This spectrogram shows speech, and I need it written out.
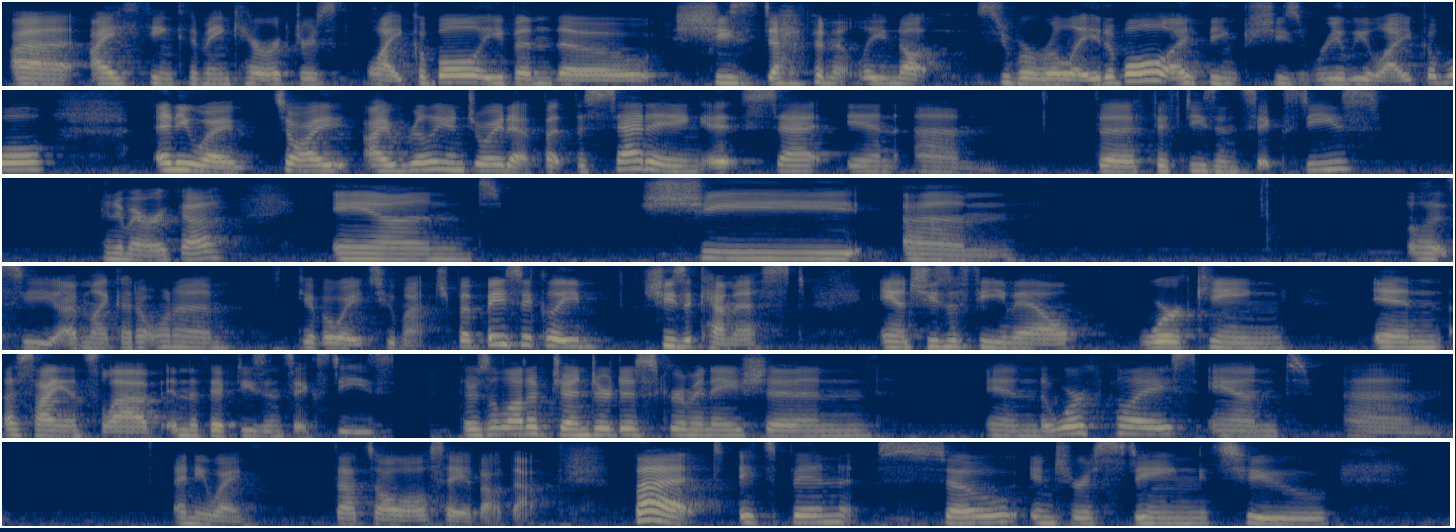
Uh, I think the main character is likable, even though she's definitely not super relatable. I think she's really likable. Anyway, so I, I really enjoyed it. But the setting, it's set in um, the 50s and 60s in America. And she, um, let's see, I'm like, I don't want to give away too much. But basically, she's a chemist and she's a female working in a science lab in the 50s and 60s. There's a lot of gender discrimination in the workplace. And um, anyway, that's all I'll say about that. But it's been so interesting to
